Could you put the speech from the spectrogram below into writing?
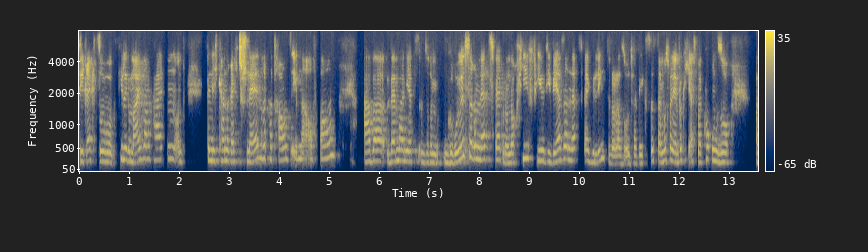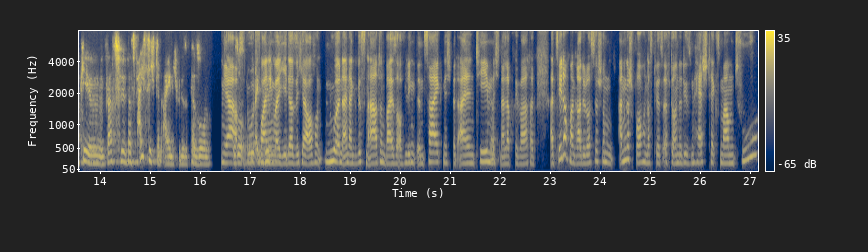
direkt so viele Gemeinsamkeiten und finde ich, kann recht schnell so eine Vertrauensebene aufbauen. Aber wenn man jetzt in so einem größeren Netzwerk oder noch viel, viel diverseren Netzwerk wie LinkedIn oder so unterwegs ist, dann muss man ja wirklich erstmal gucken, so, okay, was, für, was weiß ich denn eigentlich für diese Person? Ja, also, absolut. Vor allen Dingen, weil jeder sich ja auch nur in einer gewissen Art und Weise auf LinkedIn zeigt, nicht mit allen Themen, ja. nicht in aller Privatheit. Erzähl doch mal gerade, du hast ja schon angesprochen, dass du jetzt öfter unter diesem Hashtag Mom2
